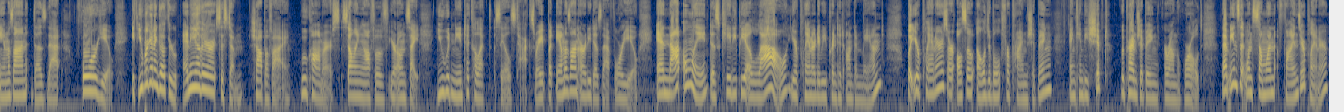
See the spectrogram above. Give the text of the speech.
Amazon does that for you. If you were going to go through any other system, Shopify, WooCommerce, selling off of your own site, you would need to collect sales tax, right? But Amazon already does that for you. And not only does KDP allow your planner to be printed on demand, but your planners are also eligible for prime shipping and can be shipped with prime shipping around the world. That means that when someone finds your planner,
